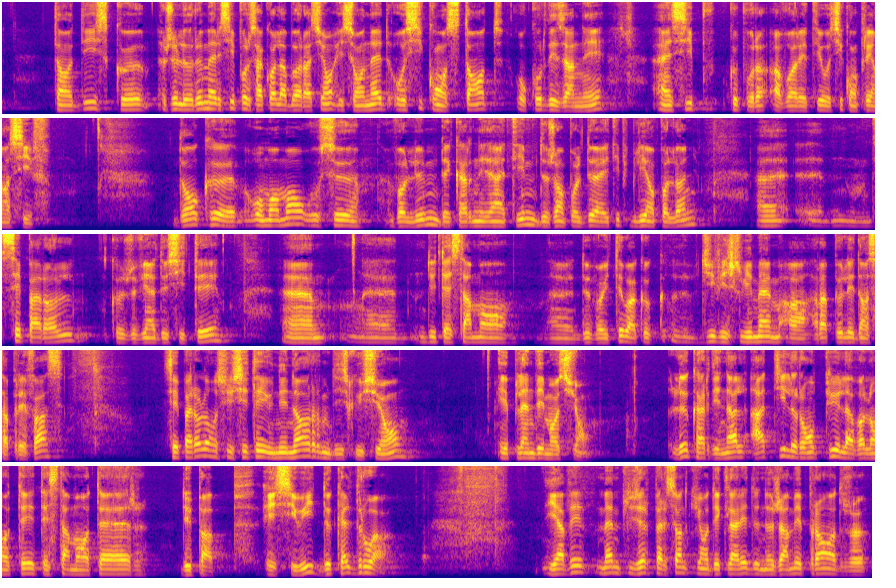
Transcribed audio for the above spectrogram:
tandis que je le remercie pour sa collaboration et son aide aussi constante au cours des années, ainsi que pour avoir été aussi compréhensif. Donc, euh, au moment où ce volume des carnets intimes de Jean-Paul II a été publié en Pologne, euh, euh, ces paroles que je viens de citer du testament de Wojtyła que Dziwisz lui-même a rappelé dans sa préface, ces paroles ont suscité une énorme discussion et pleine d'émotions. Le cardinal a-t-il rompu la volonté testamentaire du pape? Et si oui, de quel droit? Il y avait même plusieurs personnes qui ont déclaré de ne jamais prendre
